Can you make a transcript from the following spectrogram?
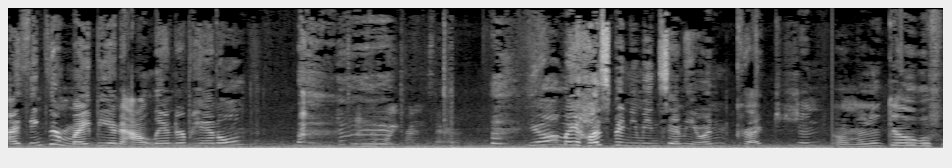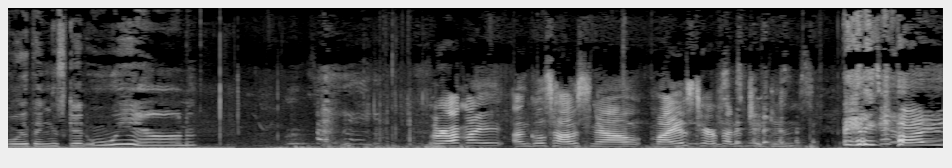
I think there might be an Outlander panel. Boyfriend's there. Yeah, my husband, you mean Sam Heughan, correct? I'm gonna go before things get weird. We're at my uncle's house now. Maya's terrified of chickens. Hey guys!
